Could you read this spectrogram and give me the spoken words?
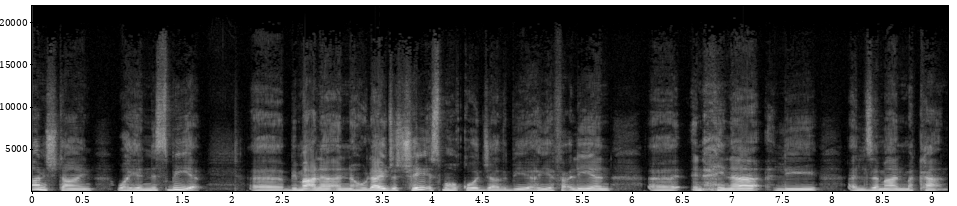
أينشتاين وهي النسبية. بمعنى أنه لا يوجد شيء اسمه قوة جاذبية هي فعليا انحناء للزمان مكان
